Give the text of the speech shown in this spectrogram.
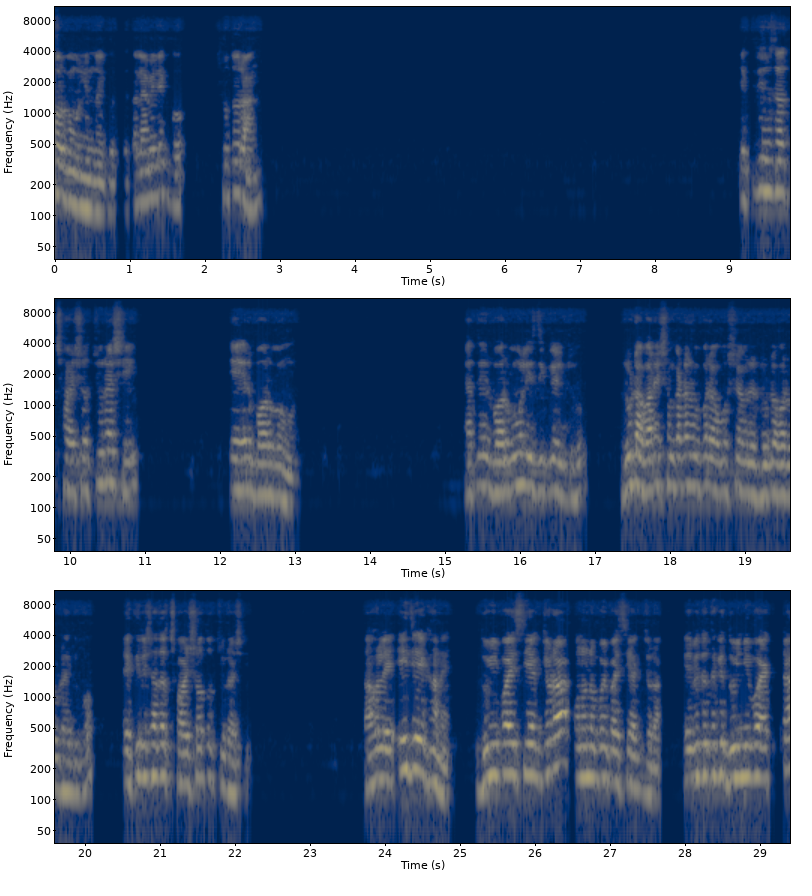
বর্গমূল নির্ণয় করতে। তাহলে আমি লিখব, সুতরাং একত্রিশ হাজার ছয়শো চুরাশি এর বর্গমূল। এত এর বর্গমূল is equal to root over এই সংখ্যাটার উপরে অবশ্যই আমরা রুট ওভার উঠাই দিব। একত্রিশ হাজার ছয়শত চুরাশি। তাহলে এই যে এখানে দুই পাইছি এক জোড়া, উননব্বই পাইছি এক জোড়া। এর ভিতর থেকে দুই নিব একটা,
